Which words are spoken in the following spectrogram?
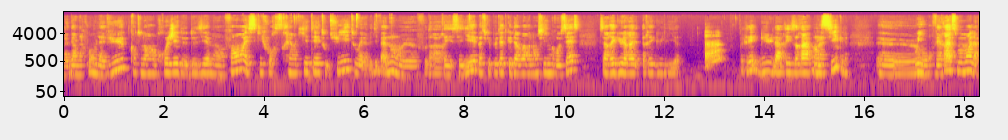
la dernière fois on l'a vu, quand on aura un projet de deuxième enfant, est-ce qu'il faut se réinquiéter tout de suite Ou elle avait dit bah non, euh, faudra réessayer parce que peut-être que d'avoir lancé une grossesse, ça régulera, régulier- ah, régularisera Ouais. les cycles. Euh, Oui. On verra à ce moment-là.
